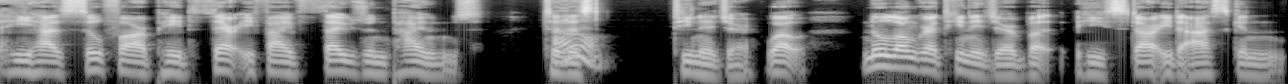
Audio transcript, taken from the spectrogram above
he has so far paid thirty five thousand pounds to this Oh. teenager. Well, no longer a teenager, but he started asking,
